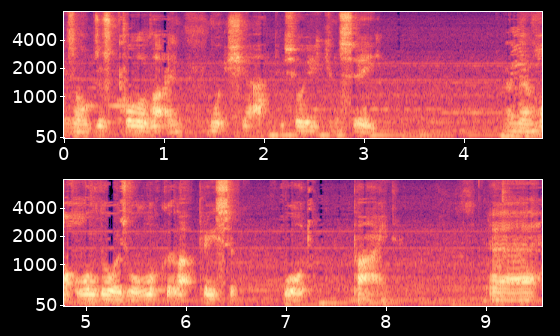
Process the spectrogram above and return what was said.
is I'll just colour that in with sharp so you can see and then what we'll do is we'll look at that piece of wood, pine, uh,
